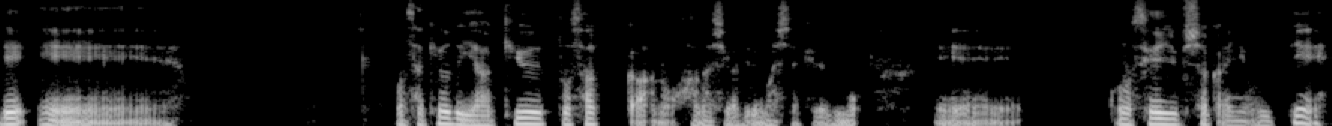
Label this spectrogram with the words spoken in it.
で、えーまあ、先ほど野球とサッカーの話が出ましたけれども、えー、この成熟社会において、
